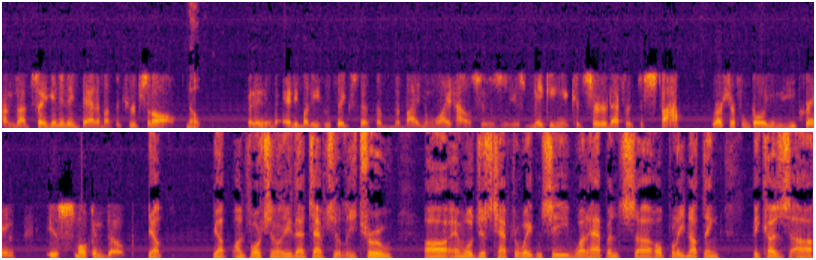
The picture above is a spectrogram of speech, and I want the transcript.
I'm not saying anything bad about the troops at all. Nope. But any, anybody who thinks that the the Biden White House is is making a concerted effort to stop Russia from going into Ukraine is smoking dope. Yep. Yep. Unfortunately, that's absolutely true. Uh, and we'll just have to wait and see what happens. Uh, hopefully, nothing, because uh,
